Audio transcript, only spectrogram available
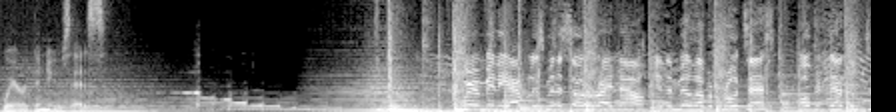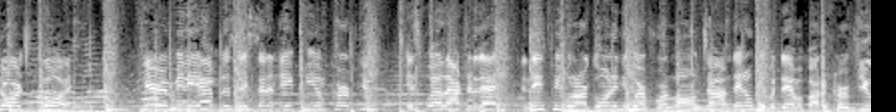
where the news is. We're in Minneapolis, Minnesota right now, in the middle of a protest over the death of George Floyd. Here in Minneapolis, they set an 8 p.m. curfew. It's well after that, and these people aren't going anywhere for a long time. They don't give a damn about a curfew.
